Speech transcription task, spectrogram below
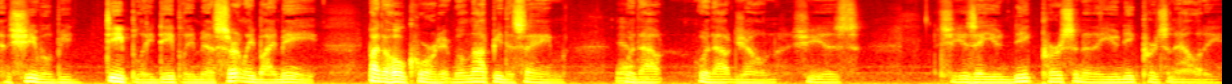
and she will be deeply, deeply missed. Certainly by me, by the whole court. It will not be the same yeah. without without Joan. She is she is a unique person and a unique personality.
